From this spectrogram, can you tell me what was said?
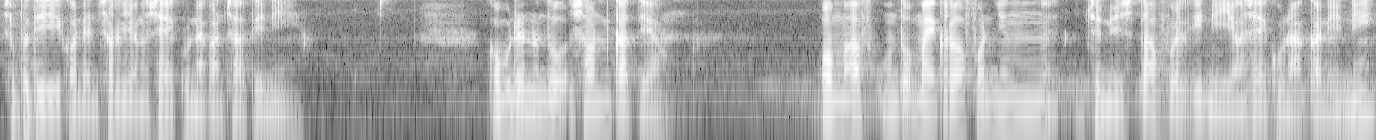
seperti kondensor yang saya gunakan saat ini. Kemudian untuk sound card ya. Oh maaf, untuk mikrofon yang jenis Tafwell ini yang saya gunakan ini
